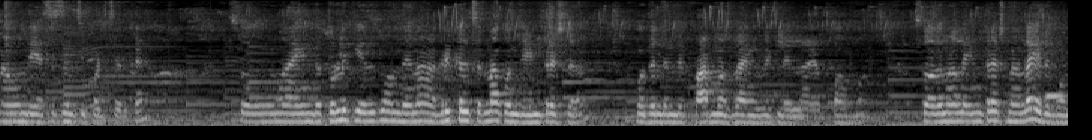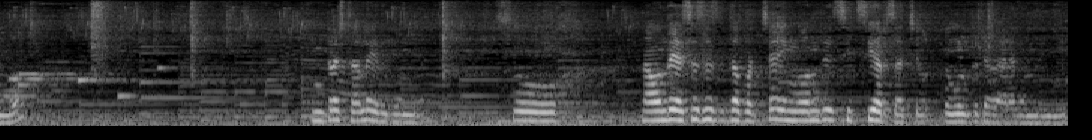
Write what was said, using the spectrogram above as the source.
நான் வந்து எஸ்எஸ்எல்சி படிச்சிருக்கேன். ஸோ நான் இந்த தொழிலுக்கு எதுக்கு வந்தேன்னா அக்ரிகல்ச்சர்னால் கொஞ்சம் இன்ட்ரெஸ்ட்டாக முதல்ல இருந்து ஃபார்மர்ஸ் தான் எங்கள் வீட்டில் எல்லாம் அப்பா அம்மா. ஸோ அதனால் இன்ட்ரெஸ்ட்னால இதுக்கு வந்தோம். இன்ட்ரெஸ்டால இதுக்கு வந்தேன் ஸோ நான் வந்து எஸ்எஸ்எல்சி தான் படித்தேன் இங்கே வந்து சிக்ஸ் இயர்ஸ் ஆச்சு. உங்கள்கிட்ட வேலை வந்தீங்க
